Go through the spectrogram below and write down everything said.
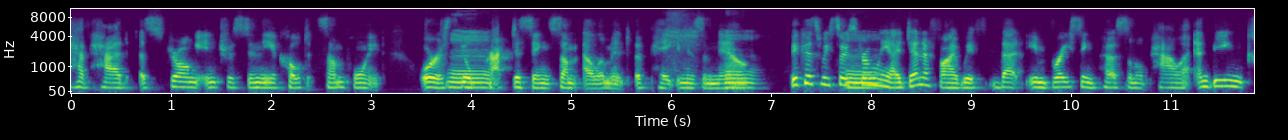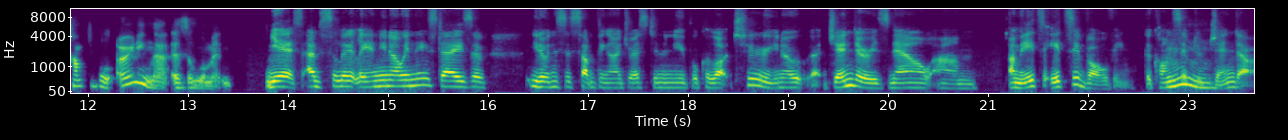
have had a strong interest in the occult at some point or are still Mm. practicing some element of paganism now Mm. Because we so Mm. strongly identify with that embracing personal power and being comfortable owning that as a woman. Yes, absolutely. And you know, in these days of, you know, and this is something I addressed in the new book a lot too. You know, gender is now. Um, I mean, it's it's evolving. The concept Mm. of gender.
